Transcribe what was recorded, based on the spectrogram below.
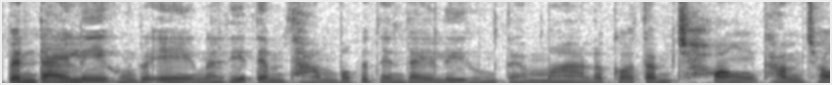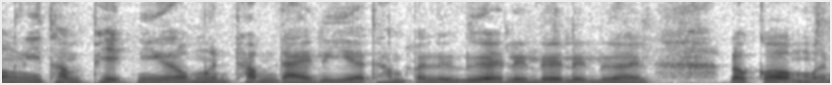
เป็นไดรี่ของตัวเองนะที่แต้มทำเพราะเป็นไดรี่ของแต้มมา แล้วก็แต้มช่องทำช่องนี้ทำเพจนี้ก็เหมือนทำไดรี่อะทำไปเรื่อยๆเรื่อยๆเรื่อยๆแล้วก็เหมือน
